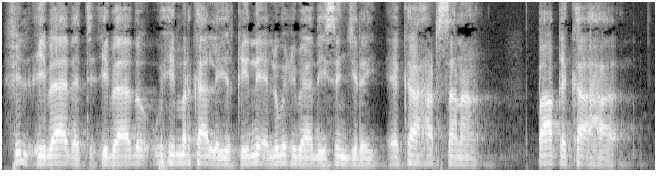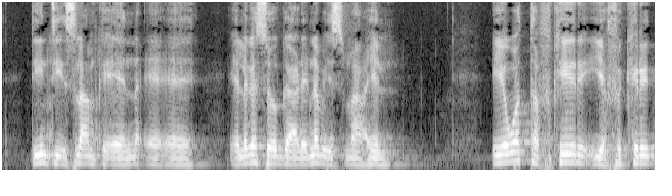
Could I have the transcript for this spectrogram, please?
fil cibaadati cibaado wixii markaa la yiqiinay ee lagu cibaadaysan jiray ee ka hadhsanaa baaqi ka ahaa diintii islaamka ee laga soo gaadhay nabi ismaaciil iyo wa tafkiiri iyo fikirid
